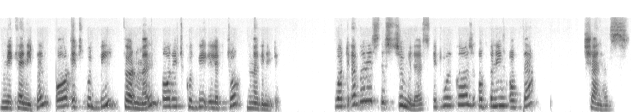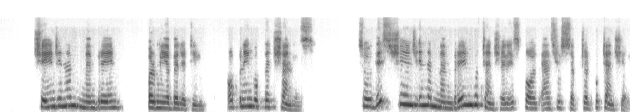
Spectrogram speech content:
mechanical, or it could be thermal, or it could be electromagnetic. Whatever is the stimulus, it will cause opening of the channels, change in the membrane permeability, opening of the channels. So this change in the membrane potential is called as receptor potential.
